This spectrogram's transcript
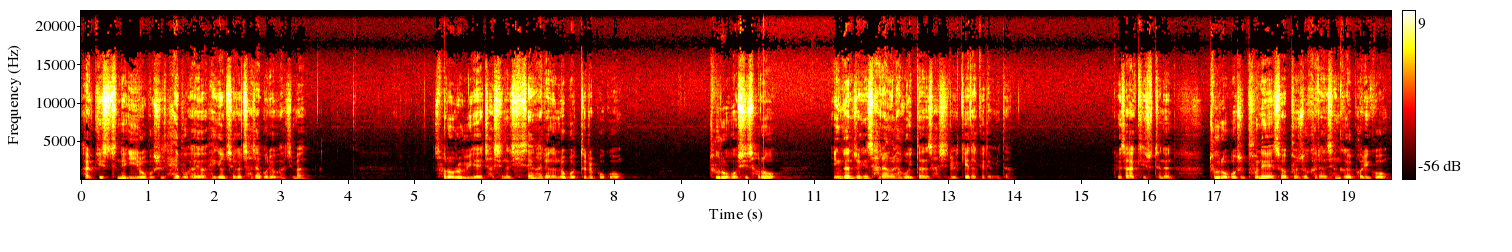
알퀴스트는 이 로봇을 해부하여 해결책을 찾아보려고 하지만 서로를 위해 자신을 희생하려는 로봇들을 보고 두 로봇이 서로 인간적인 사랑을 하고 있다는 사실을 깨닫게 됩니다. 그래서 알퀴스트는 두 로봇을 분해해서 분석하려는 생각을 버리고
